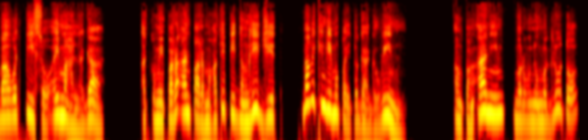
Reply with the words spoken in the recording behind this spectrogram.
bawat piso ay mahalaga. At kung may paraan para makatipid ng legit, bakit hindi mo pa ito gagawin? Ang pang-anim, marunong magluto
